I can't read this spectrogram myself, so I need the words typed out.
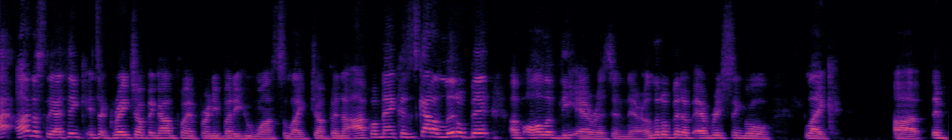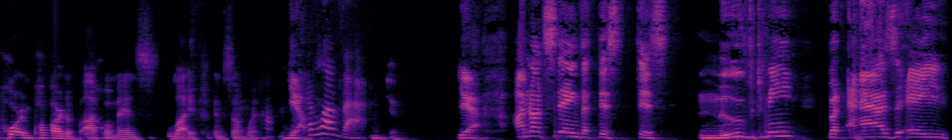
I, honestly, I think it's a great jumping on point for anybody who wants to like jump into Aquaman because it's got a little bit of all of the eras in there, a little bit of every single like uh important part of Aquaman's life in some way. Yeah. I love that. Yeah. I'm not saying that this this moved me, but as a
